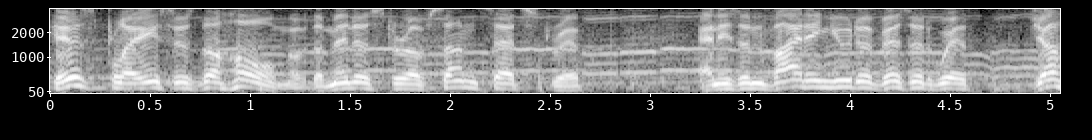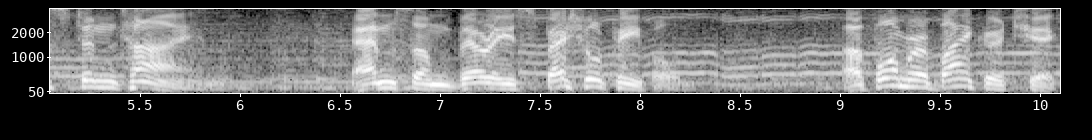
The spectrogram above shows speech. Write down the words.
His place is the home of the minister of Sunset Strip and he's inviting you to visit with just in time and some very special people. A former biker chick,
